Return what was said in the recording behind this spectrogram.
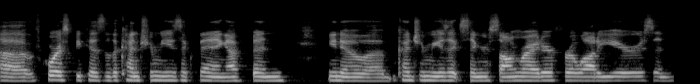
uh, of course, because of the country music thing, I've been, you know, a country music singer songwriter for a lot of years, and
